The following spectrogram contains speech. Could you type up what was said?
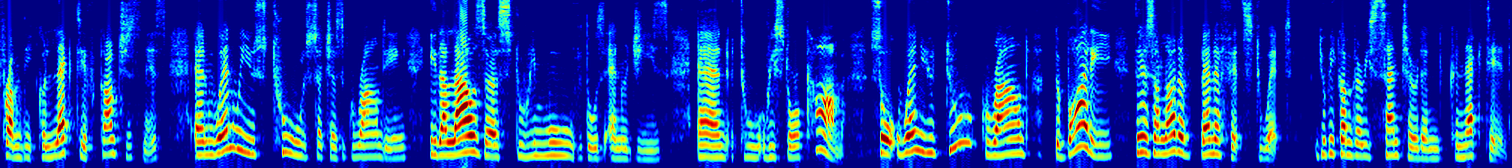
from the collective consciousness. And when we use tools such as grounding, it allows us to remove those energies and to restore calm. So when you do ground the body, there's a lot of benefits to it. You become very centered and connected.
